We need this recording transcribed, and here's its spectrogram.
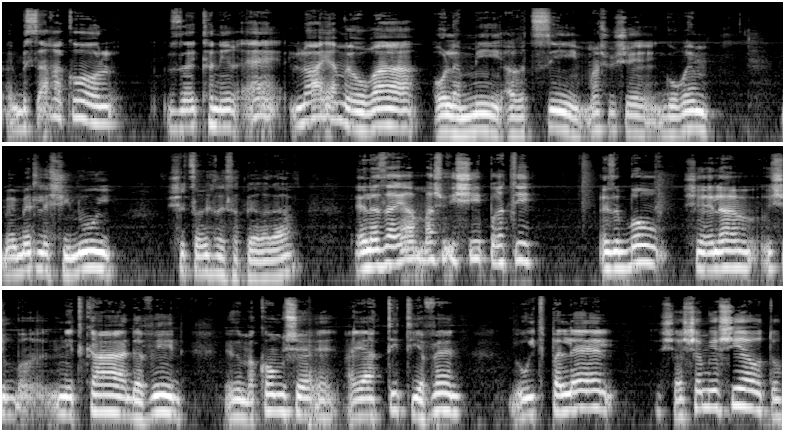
בסך הכל זה כנראה לא היה מאורע עולמי, ארצי, משהו שגורם באמת לשינוי שצריך לספר עליו, אלא זה היה משהו אישי, פרטי. איזה בור שאליו, שנתקע דוד, איזה מקום שהיה טיט יבן, והוא התפלל שהשם יושיע אותו.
